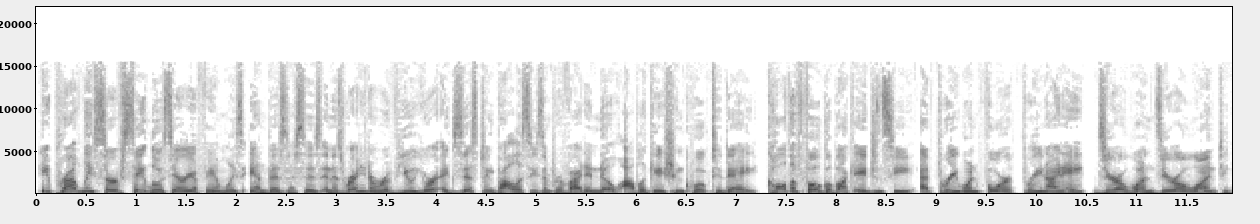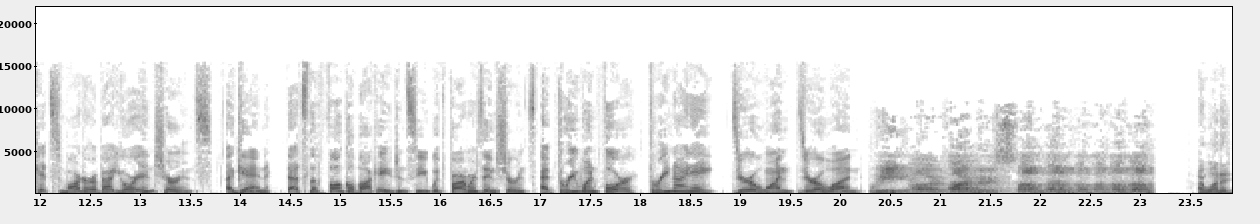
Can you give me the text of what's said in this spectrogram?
He proudly serves St. Louis area families and businesses and is ready to review your existing policies and provide a no obligation quote today. Call the Fogelbach Agency at 314 398 0101 to get smarter about your insurance. Again, that's the Fogelbach Agency with Farmers Insurance at 314 398 0101. We are farmers. Bum, bum, bum. I want to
